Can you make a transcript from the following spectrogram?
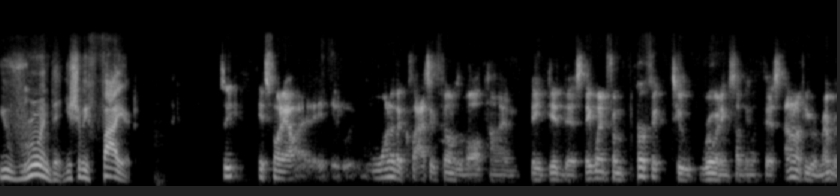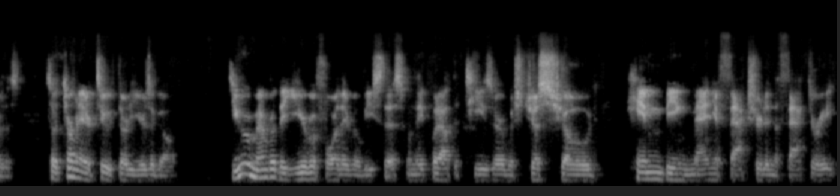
You've ruined it. You should be fired. So it's funny. One of the classic films of all time, they did this. They went from perfect to ruining something like this. I don't know if you remember this. So Terminator 2, 30 years ago. Do you remember the year before they released this when they put out the teaser, which just showed him being manufactured in the factory?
